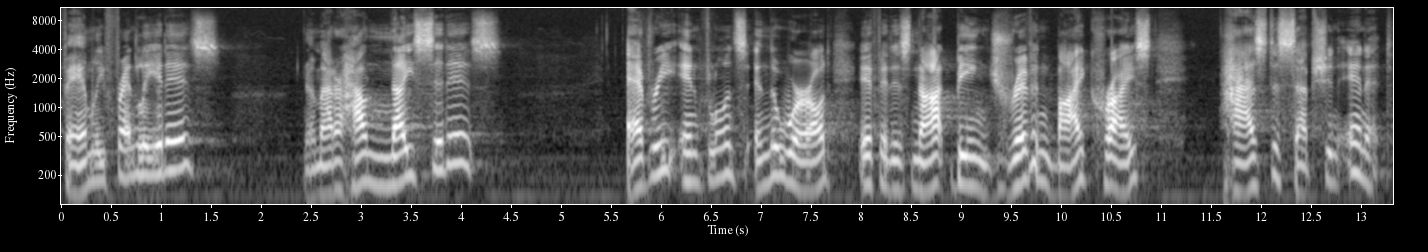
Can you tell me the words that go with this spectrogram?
family friendly it is, no matter how nice it is, Every influence in the world, if it is not being driven by Christ, has deception in it.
